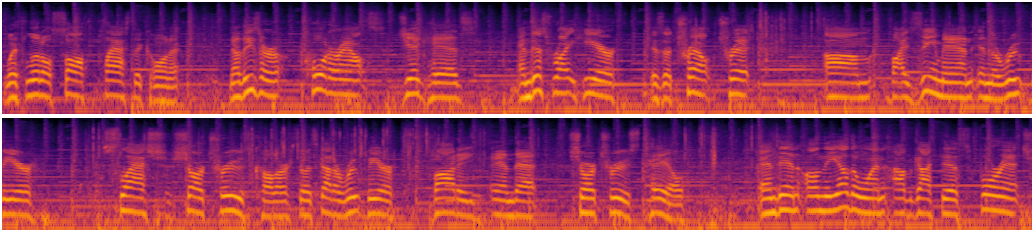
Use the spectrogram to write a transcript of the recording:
with little soft plastic on it. Now these are quarter ounce jig heads and this right here is a trout trick um, by Z-Man in the root beer slash chartreuse color. So it's got a root beer body and that chartreuse tail. And then on the other one, I've got this four inch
